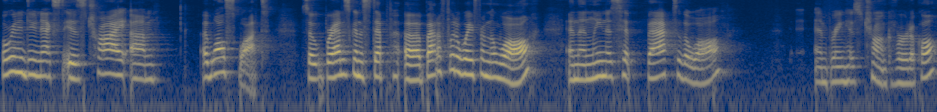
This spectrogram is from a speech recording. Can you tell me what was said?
What we're going to do next is try um, a wall squat. So Brad is going to step uh, about a foot away from the wall and then lean his hip back to the wall and bring his trunk vertical.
